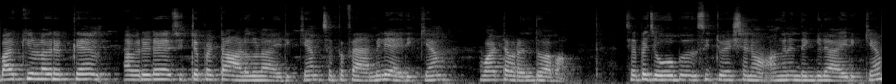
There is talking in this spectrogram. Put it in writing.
ബാക്കിയുള്ളവരൊക്കെ അവരുടെ ചുറ്റപ്പെട്ട ആളുകളായിരിക്കാം ചിലപ്പോൾ ഫാമിലി ആയിരിക്കാം വാട്ട് അവർ എന്തോ ആവാം. ചിലപ്പോൾ ജോബ് സിറ്റുവേഷനോ അങ്ങനെ എന്തെങ്കിലും ആയിരിക്കാം.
